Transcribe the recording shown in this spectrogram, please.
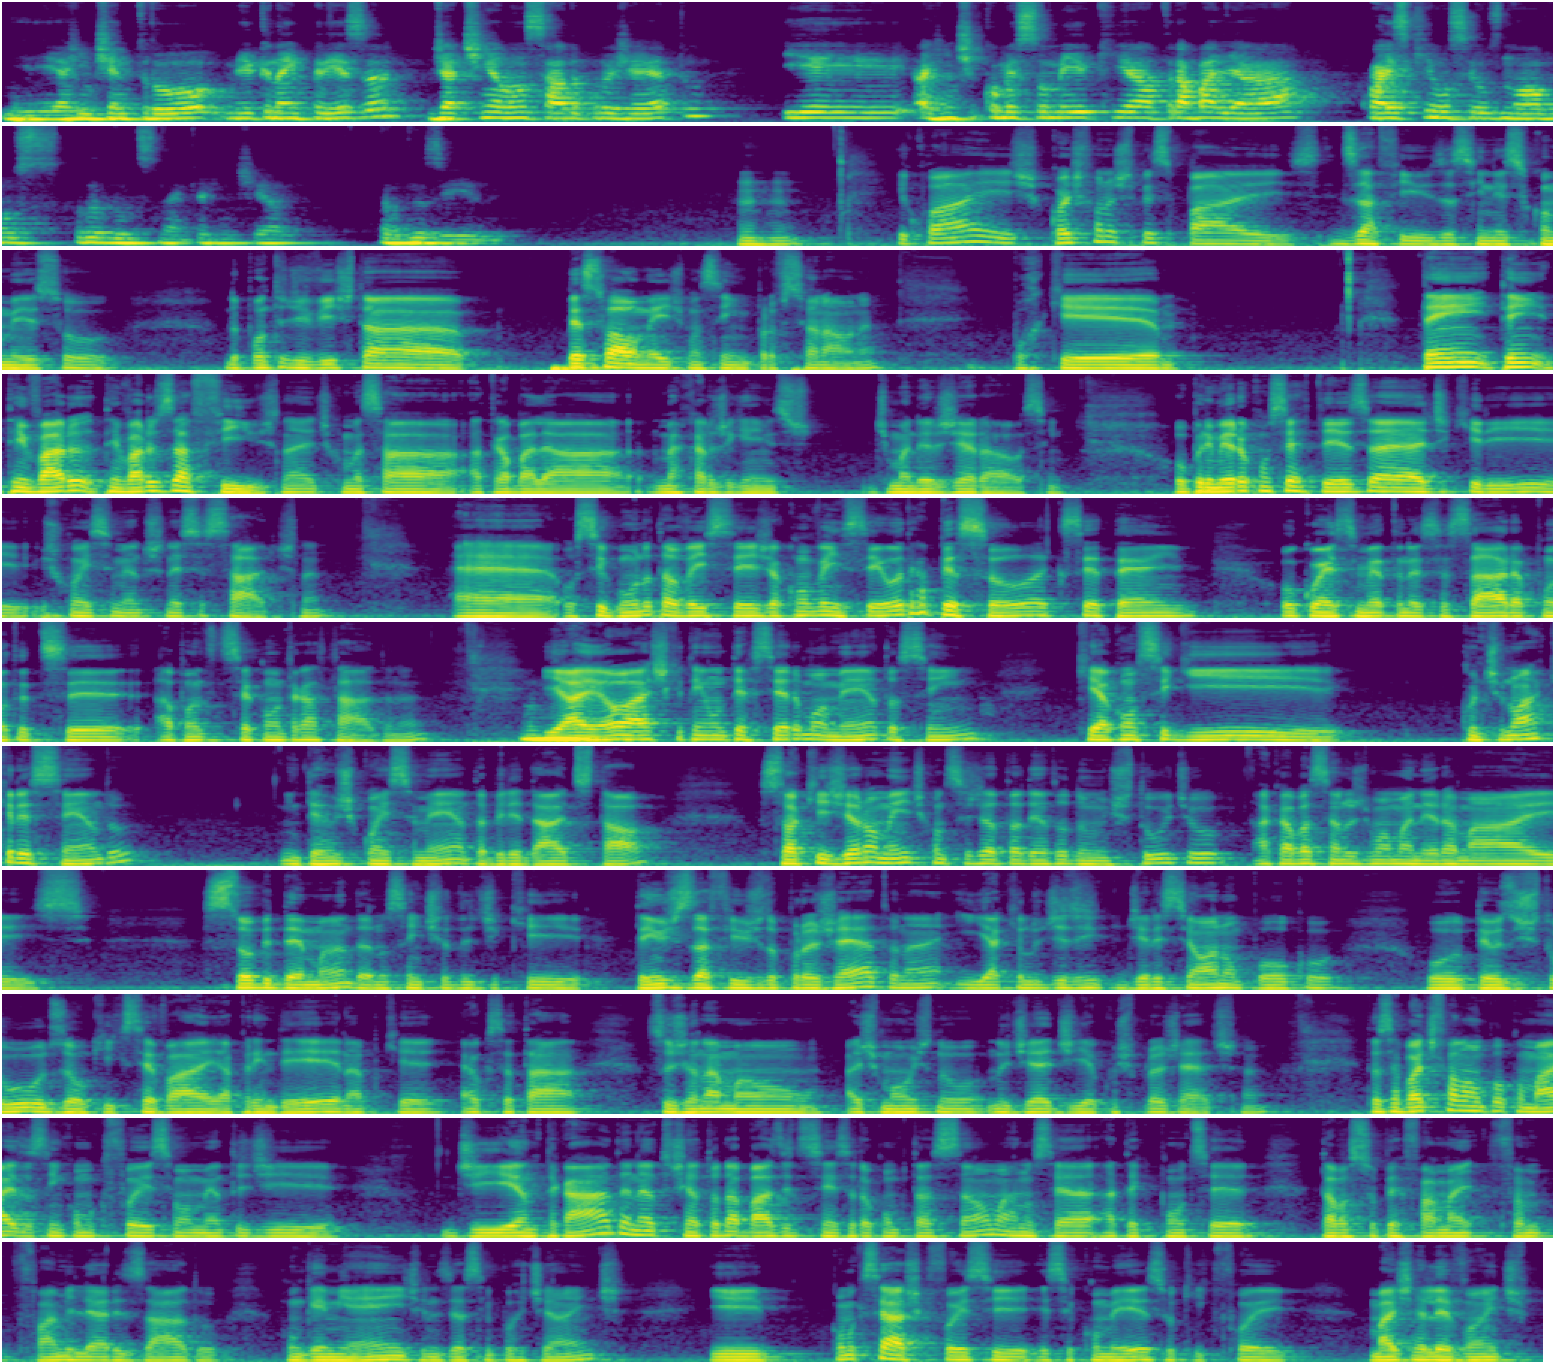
E a gente entrou meio que na empresa, já tinha lançado o projeto, e a gente começou meio que a trabalhar quais que iam ser os novos produtos, né, que a gente ia produzir. Uhum. E quais, quais foram os principais desafios, assim, nesse começo, do ponto de vista pessoal mesmo, assim, profissional, né? Porque tem, tem, tem, vários, tem vários desafios, né, de começar a trabalhar no mercado de games de maneira geral, assim. O primeiro, com certeza, é adquirir os conhecimentos necessários, né? É, o segundo talvez seja convencer outra pessoa que você tem o conhecimento necessário a ponto de ser, a ponto de ser contratado, né? Uhum. E aí eu acho que tem um terceiro momento, assim, que é conseguir continuar crescendo em termos de conhecimento, habilidades e tal. Só que geralmente quando você já está dentro de um estúdio, acaba sendo de uma maneira mais sob demanda, no sentido de que tem os desafios do projeto, né? E aquilo direciona um pouco os teus estudos ou o que, que você vai aprender, né? Porque é o que você está sujando a mão, as mãos no, no dia a dia com os projetos, né? Então você pode falar um pouco mais assim como que foi esse momento de, de entrada, né? Tu tinha toda a base de ciência da computação, mas não sei até que ponto você estava super familiarizado com game engines e assim por diante. E como que você acha que foi esse esse começo? O que foi mais relevante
